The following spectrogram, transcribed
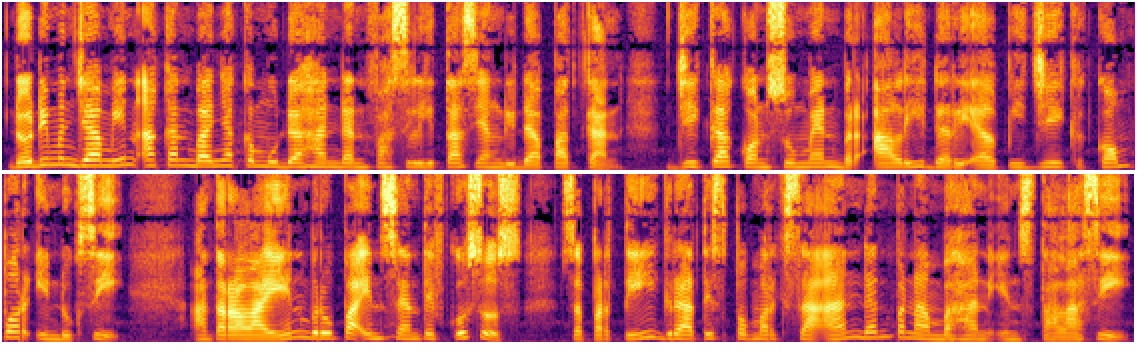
Dodi menjamin akan banyak kemudahan dan fasilitas yang didapatkan jika konsumen beralih dari LPG ke kompor induksi, antara lain berupa insentif khusus seperti gratis pemeriksaan dan penambahan instalasi.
